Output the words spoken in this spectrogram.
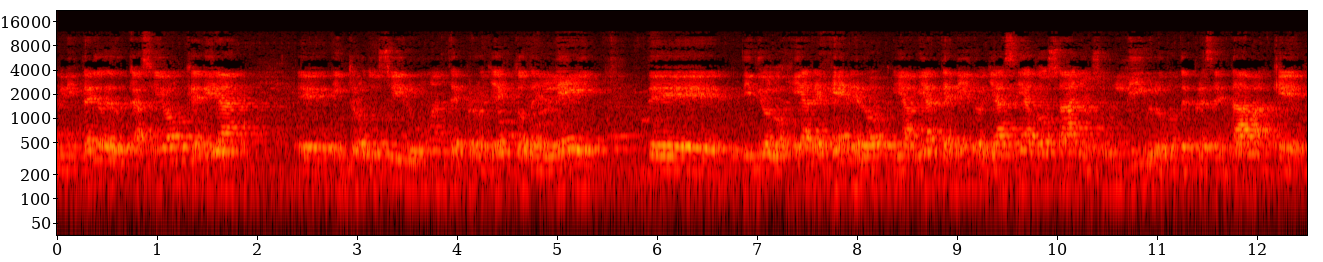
Ministerio de Educación quería eh, introducir un anteproyecto de ley de, de, ideología de género y habían tenido ya hacía dos años un libro donde presentaban que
